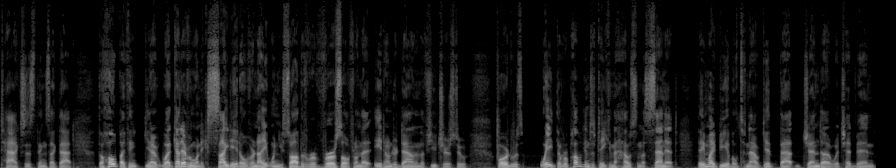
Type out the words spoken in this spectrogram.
taxes, things like that. The hope, I think, you know, what got everyone excited overnight when you saw the reversal from that 800 down in the futures to forward was wait, the Republicans have taken the House and the Senate. They might be able to now get that agenda, which had been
